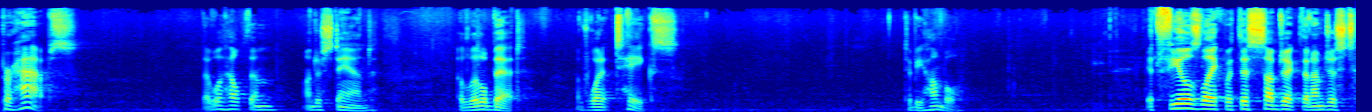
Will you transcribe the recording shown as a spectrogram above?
perhaps that will help them understand a little bit of what it takes to be humble. It feels like with this subject that I'm just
